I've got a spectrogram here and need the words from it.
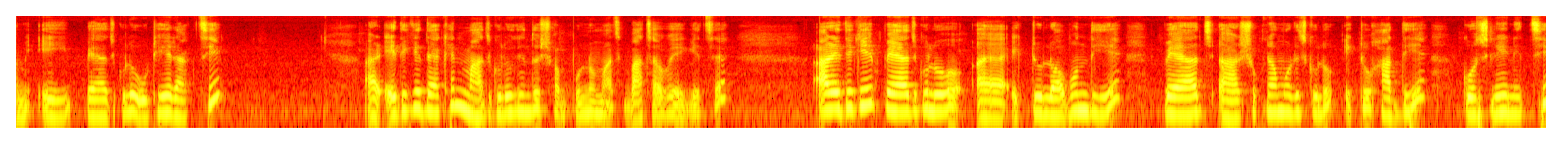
আমি এই পেঁয়াজগুলো উঠিয়ে রাখছি। আর এদিকে দেখেন মাছগুলো কিন্তু সম্পূর্ণ মাছ বাছা হয়ে গেছে। আর এদিকে পেঁয়াজগুলো একটু লবণ দিয়ে পেঁয়াজ আর শুকনা মরিচগুলো একটু হাত দিয়ে কচলিয়ে নিচ্ছি।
